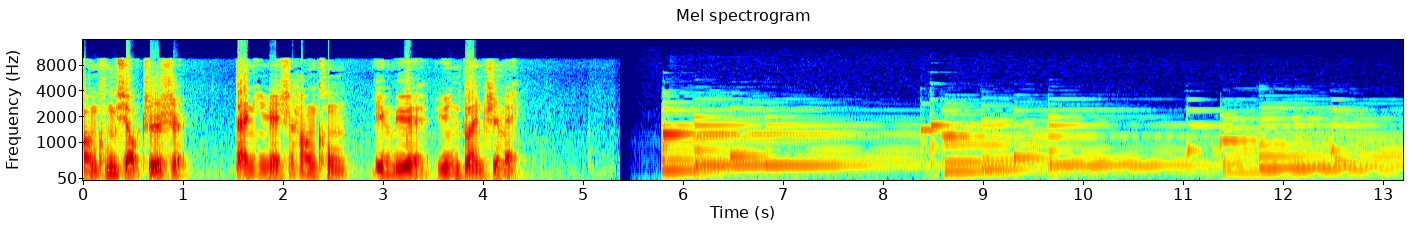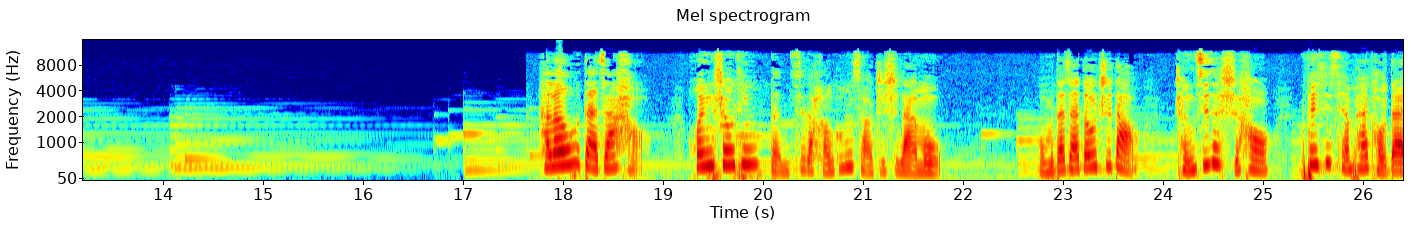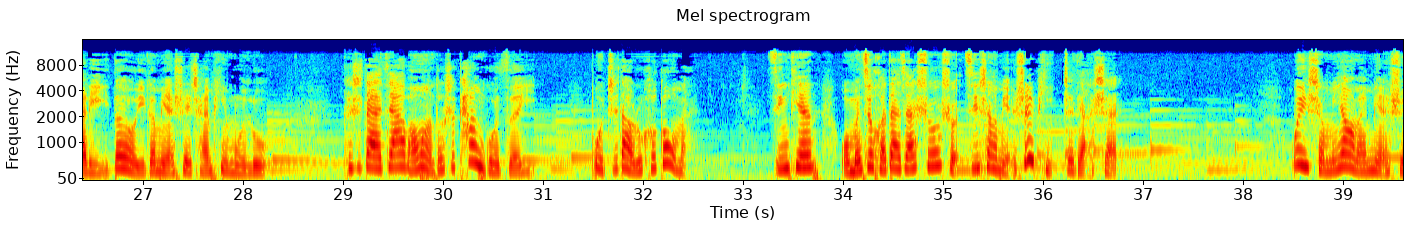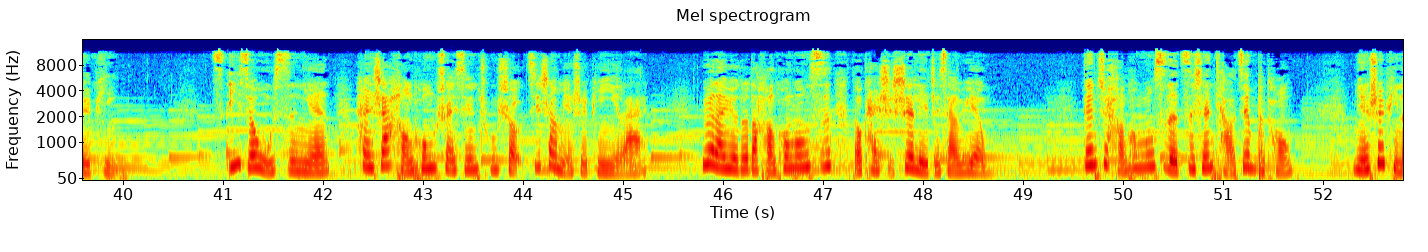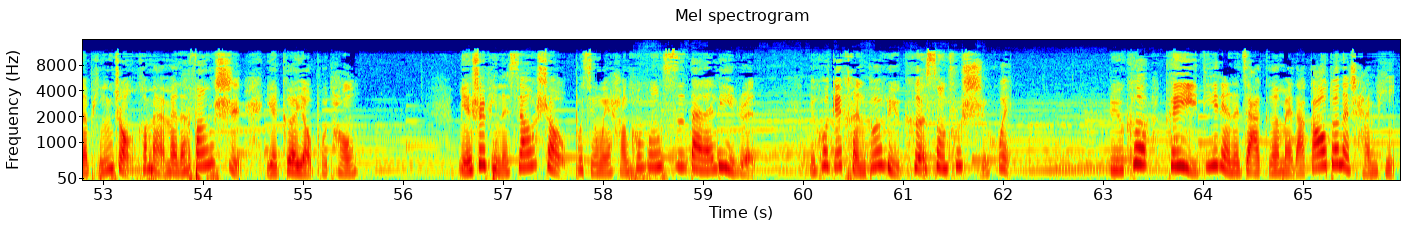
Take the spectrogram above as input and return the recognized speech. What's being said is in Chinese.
航空小知识，带您认识航空，领略云端之美。Hello，大家好，欢迎收听本期的航空小知识栏目。我们大家都知道，乘机的时候，飞机前排口袋里都有一个免税产品目录。可是大家往往都是看过则已，不知道如何购买。今天我们就和大家说说机上免税品这点事儿。为什么要买免税品？自1954年汉莎航空率先出售机上免税品以来，越来越多的航空公司都开始涉猎这项业务。根据航空公司的自身条件不同，免税品的品种和买卖的方式也各有不同。免税品的销售不仅为航空公司带来利润，也会给很多旅客送出实惠。旅客可以以低廉的价格买到高端的产品，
